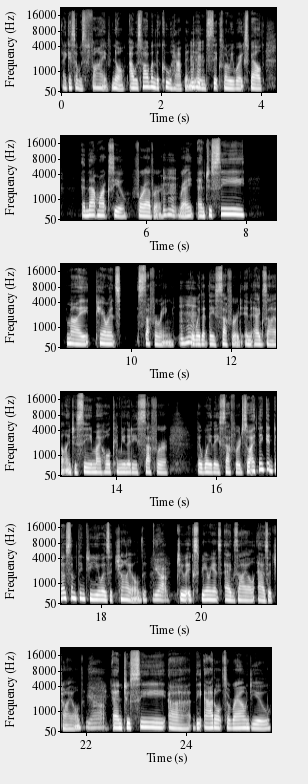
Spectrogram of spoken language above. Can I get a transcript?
I guess I was five. No, I was five when the coup happened Mhm. and six when we were expelled. And that marks you forever, Mhm. right? And to see my parents suffering the Mhm. way that they suffered in exile and to see my whole community suffer the way they suffered. So I think it does something to you as a child yeah. to experience exile as a child yeah. and to see uh, the adults around you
